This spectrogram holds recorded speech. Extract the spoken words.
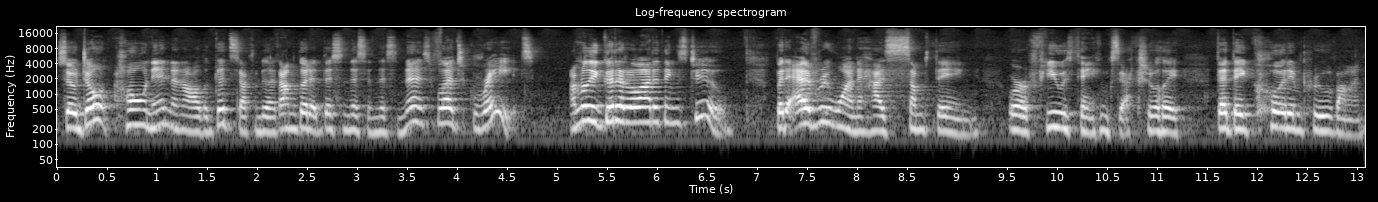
So don't hone in on all the good stuff and be like i'm good at this and this and this and this. Well that's great. I'm really good at a lot of things too. But everyone has something or a few things actually that they could improve on.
